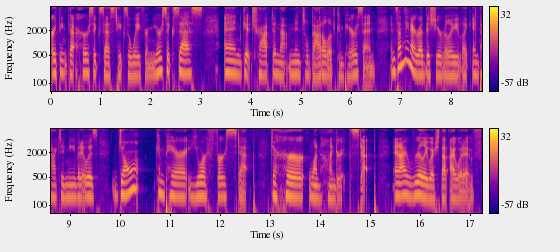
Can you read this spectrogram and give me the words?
or think that her success takes away from your success and get trapped in that mental battle of comparison. And something I read this year really like impacted me, but it was don't compare your first step to her 100th step. And I really wish that I would have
